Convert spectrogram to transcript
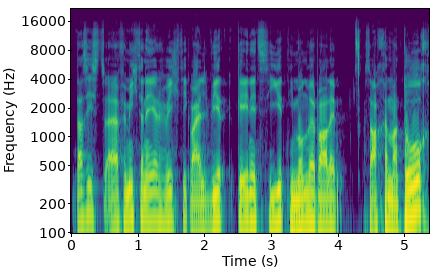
Das ist äh, für mich dann eher wichtig, weil wir gehen jetzt hier die nonverbale Sachen mal durch.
